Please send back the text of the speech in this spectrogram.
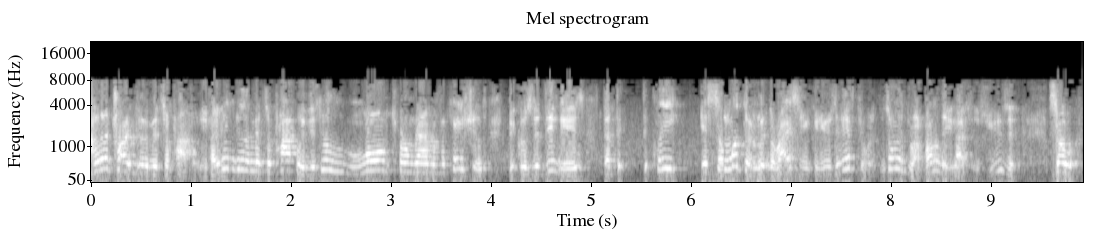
I'm going to try to do the mitzvah properly. If I didn't do the mitzvah properly, there's no long-term ramifications because the thing is that the, the kli is somewhat the, the rice you can use it afterwards. It's only the rabbanon that you're not supposed to use it. So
